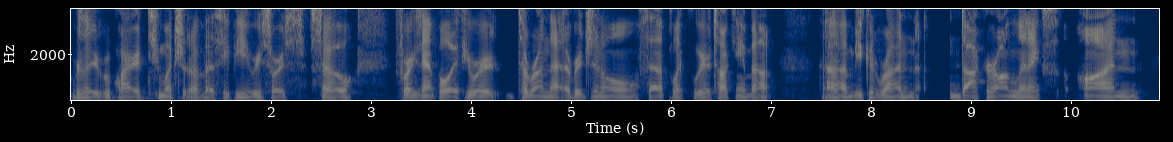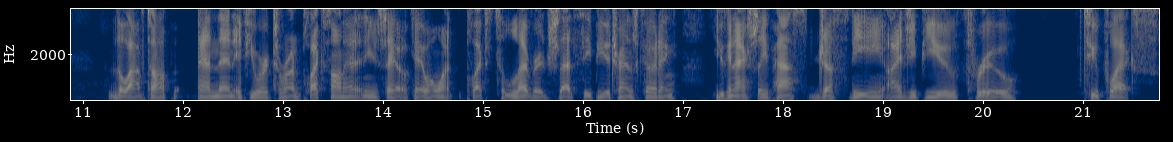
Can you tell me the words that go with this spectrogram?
really require too much of a CPU resource. So, for example, if you were to run that original setup like we were talking about, um, you could run Docker on Linux on the laptop. And then if you were to run Plex on it and you say, okay, well, I want Plex to leverage that CPU transcoding, you can actually pass just the iGPU through to Plex,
